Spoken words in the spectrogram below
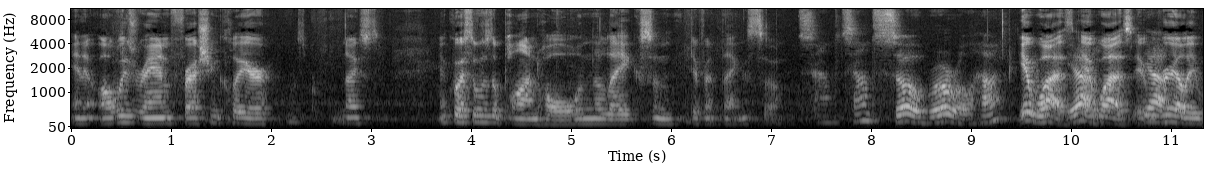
And it always ran fresh and clear. It was nice. And of course, there was a pond hole and the lakes and different things. So Sounds sounds so rural, huh? it was. Yeah, It was. It yeah. really But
